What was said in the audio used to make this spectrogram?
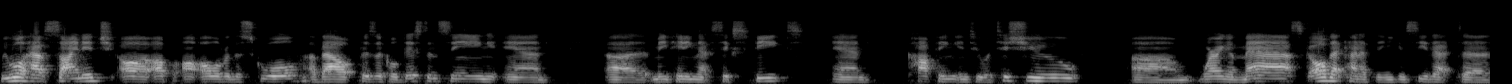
We will have signage uh, up all over the school about physical distancing and uh, maintaining that six feet and coughing into a tissue, um, wearing a mask, all that kind of thing. You can see that uh,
